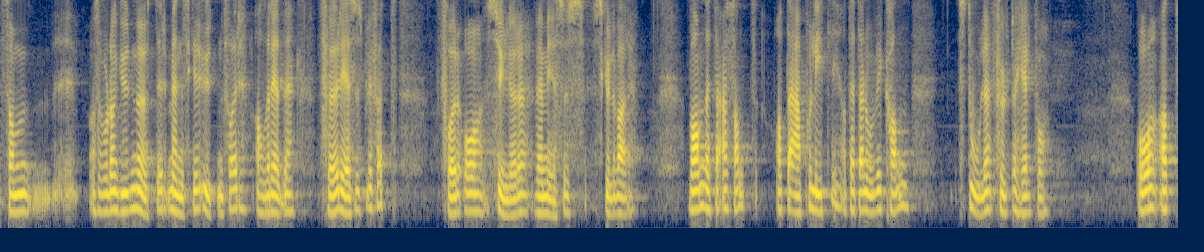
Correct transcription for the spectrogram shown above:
som Altså hvordan Gud møter mennesker utenfor allerede før Jesus blir født, for å synliggjøre hvem Jesus skulle være. Hva om dette er sant, at det er pålitelig, at dette er noe vi kan stole fullt og helt på? Og at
